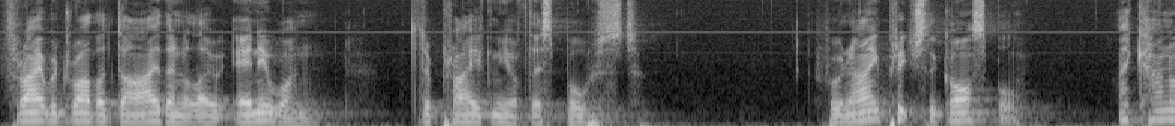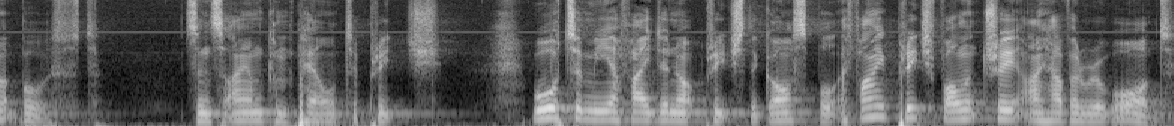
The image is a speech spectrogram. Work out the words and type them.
for I would rather die than allow anyone to deprive me of this boast. For when I preach the gospel, I cannot boast, since I am compelled to preach. Woe to me if I do not preach the gospel. If I preach voluntary, I have a reward.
